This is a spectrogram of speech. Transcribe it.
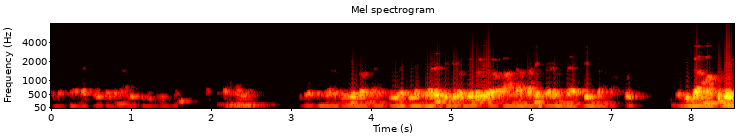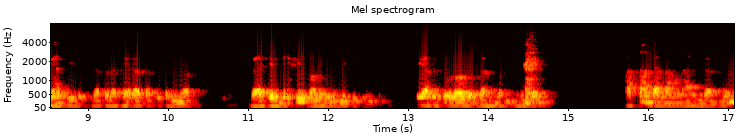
Soleh Darat itu terkenal itu dulu Tidak dengar ini bahkan jiwa Soleh Darat kira-kira ya angkatannya bareng Mbak Sim, Mbak Mahfud. Jadi Mbak Mahfud dia ngaji Darat tapi senior. Mbak kecil paling. Ya terus kalau Mbak Bangun mungkin Hasan karena menangi bangun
